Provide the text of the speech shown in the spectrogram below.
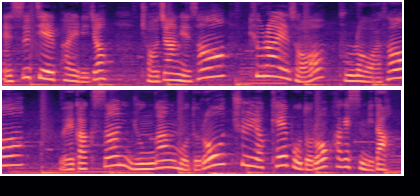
STL 파일이죠. 저장해서 큐라에서 불러와서 외곽선 윤곽 모드로 출력해 보도록 하겠습니다.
